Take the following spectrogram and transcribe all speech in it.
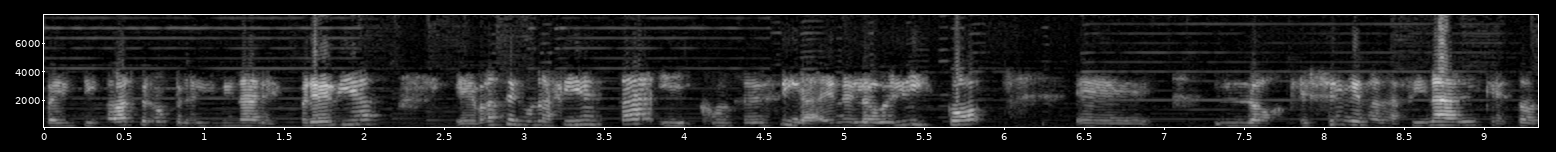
24 preliminares previas. Eh, va a ser una fiesta y, como te decía, en el obelisco, eh, los que lleguen a la final, que son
